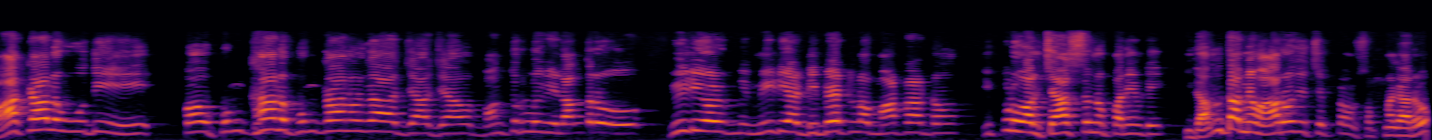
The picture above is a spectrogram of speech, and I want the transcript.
బాకాలు ఊది పుంఖాను పుంఖానుగా మంత్రులు వీళ్ళందరూ వీడియో మీడియా డిబేట్లో మాట్లాడడం ఇప్పుడు వాళ్ళు చేస్తున్న పని ఏమిటి? ఇదంతా మేము ఆ రోజే చెప్పాం స్వప్న గారు.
